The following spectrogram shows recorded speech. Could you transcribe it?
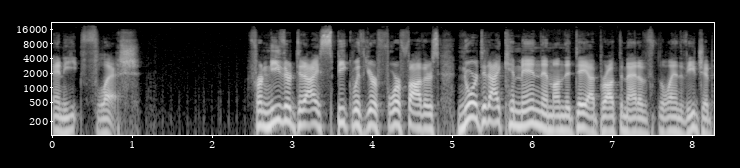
and eat flesh. For neither did I speak with your forefathers, nor did I command them on the day I brought them out of the land of Egypt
